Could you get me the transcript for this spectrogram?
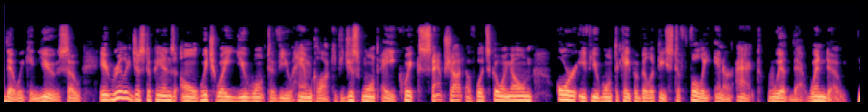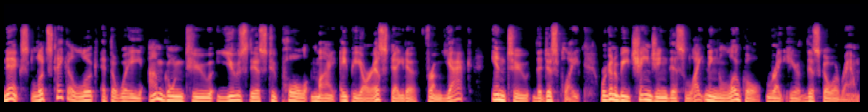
that we can use. So it really just depends on which way you want to view Ham Clock. If you just want a quick snapshot of what's going on, or if you want the capabilities to fully interact with that window. Next, let's take a look at the way I'm going to use this to pull my APRS data from YAAC into the display. We're going to be changing this lightning local right here this go around.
